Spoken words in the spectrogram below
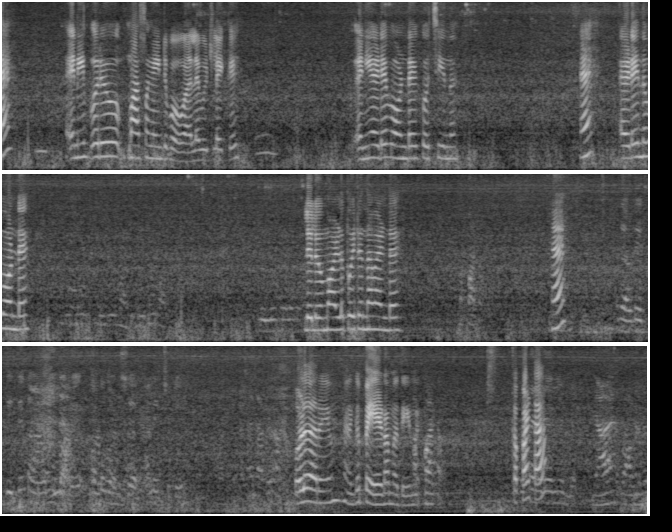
ഏ? ഇനി ഒരു മാസം കഴിഞ്ഞിട്ട് പോവാ വീട്ടിലേക്ക്? ഇനി എവിടെ പോണ്ടേ കൊച്ചിന്ന്? ഏ? എവിടെ ഇന്ന് പോണ്ടേ? ലുലു മാളിൽ പോയിട്ട് എന്നാ വേണ്ടേ? ഏ? അവിടെ എത്തിയിട്ട് കാണുന്നില്ല ഓൾ പറയും എനിക്ക് പേട മതി കപ്പാട്ട. ഞാൻ അവിടുന്ന്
